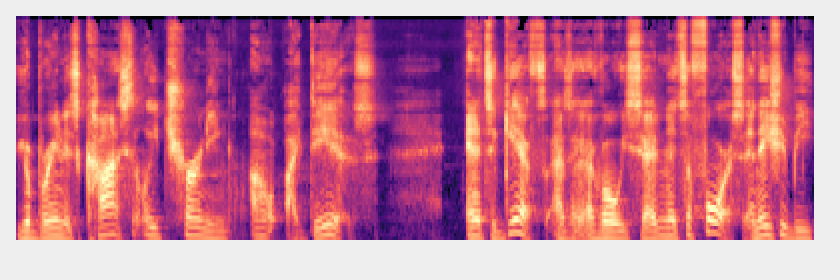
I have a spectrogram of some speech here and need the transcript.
Your brain is constantly churning out ideas. And it's a gift, as I've always said, and it's a force. And they should be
